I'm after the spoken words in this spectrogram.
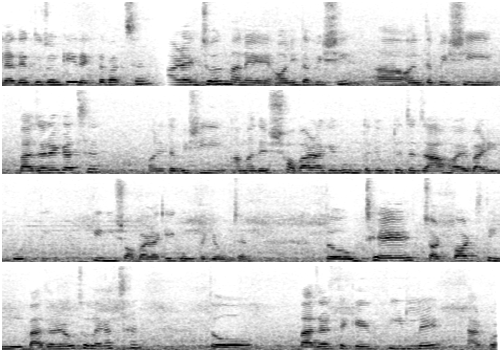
এনাদের দুজনকেই দেখতে পাচ্ছেন। আর একজন মানে অনিতা পিসি অনিতা পিসি বাজারে গেছে। অনিতা পিসি আমাদের সবার আগে ঘুম থেকে উঠেছে, যা হয় বাড়ির ভর্তি, তিনি সবার আগেই ঘুম থেকে উঠেন। তো উঠে চটপট তিনি বাজারেও চলে গেছেন। তো বাজার থেকে ফিরলে তারপর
